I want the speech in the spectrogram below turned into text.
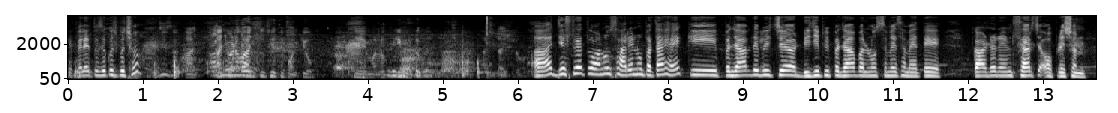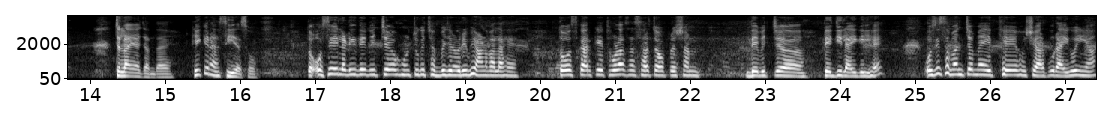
ਠੀਕ ਹੈ ਪਹਿਲੇ ਤੁਸੀਂ ਕੁਝ ਪੁੱਛੋ ਹਾਂਜੀ ਮੈਡਮ ਅੱਜ ਤੁਸੀਂ ਇੱਥੇ ਪਹੁੰਚੇ ਹੋ ਤੇ ਮਤਲਬ ਕੀ ਮੋਟਿਵ ਅੱਜ ਦਾ ਸ਼ੋ ਆ ਜਿਸ ਤਰ੍ਹਾਂ ਤੁਹਾਨੂੰ ਸਾਰਿਆਂ ਨੂੰ ਪਤਾ ਹੈ ਕਿ ਪੰਜਾਬ ਦੇ ਵਿੱਚ ਡੀਜੀਪੀ ਪੰਜਾਬ ਵੱਲੋਂ ਸਮੇਂ-ਸਮੇਂ ਤੇ ਕਾਰਡਰ ਐਂਡ ਸਰਚ ਆਪਰੇਸ਼ਨ ਚਲਾਇਆ ਜਾਂਦਾ ਹੈ ਠੀਕ ਹੈ ਨਾ ਸੀਐਸਓ ਤਾਂ ਉਸੇ ਲੜੀ ਦੇ ਵਿੱਚ ਹੁਣ ਚੂੰਕਿ 26 ਜਨਵਰੀ ਵੀ ਆਉਣ ਵਾਲਾ ਹੈ ਤਾਂ ਉਸ ਕਰਕੇ ਥੋੜਾ ਸਾ ਸਰਚ ਆਪਰੇਸ਼ਨ ਦੇ ਵਿੱਚ ਤੇਜ਼ੀ ਲਾਈ ਗਈ ਹੈ ਉਸੇ ਸੰਬੰਧ ਚ ਮੈਂ ਇੱਥੇ ਹੁਸ਼ਿਆਰਪੁਰ ਆਈ ਹੋਈ ਹਾਂ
